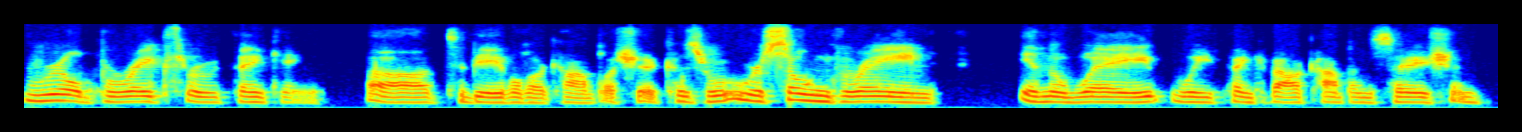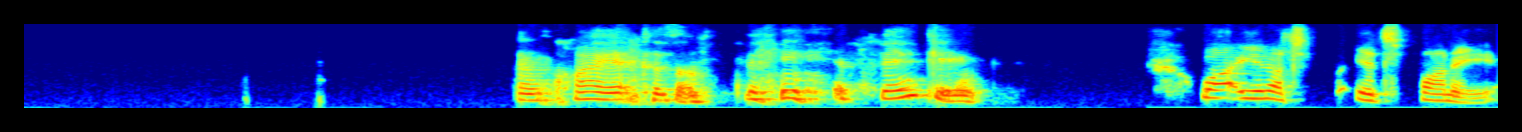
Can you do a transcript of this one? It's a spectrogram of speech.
real breakthrough thinking uh, to be able to accomplish it because we're so ingrained in the way we think about compensation. I'm quiet because I'm thinking. Well, you know, it's, it's funny.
